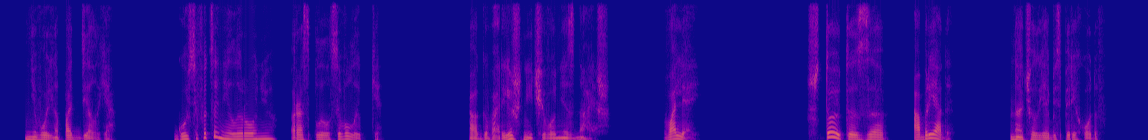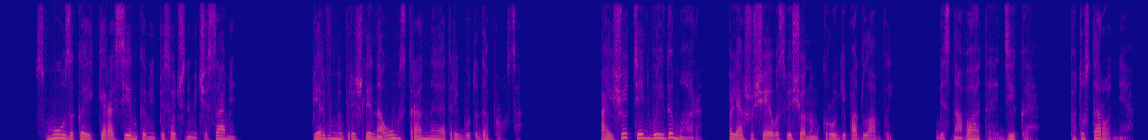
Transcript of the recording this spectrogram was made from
— невольно поддел я. Гусев оценил иронию, расплылся в улыбке. «А говоришь, ничего не знаешь. Валяй». «Что это за обряды?» — начал я без переходов. «С музыкой, керосинками, песочными часами. Первыми пришли на ум странные атрибуты допроса. А еще тень Вальдемара, пляшущая в освещенном круге под лампой. Бесноватая, дикая, потусторонняя.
